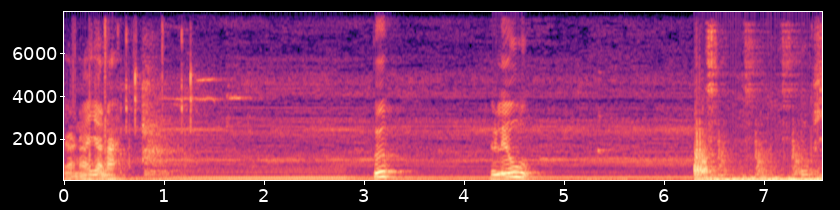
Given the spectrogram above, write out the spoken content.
อย่านะอย่านะ ปึ๊บ เร็วๆ โอเค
